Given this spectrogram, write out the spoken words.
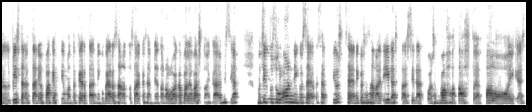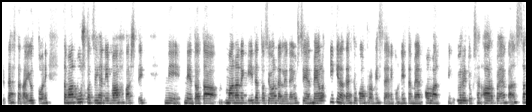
pistänyt tämän jo pakettiin monta kertaa, että niin kuin Veera sanoi tuossa aikaisemmin, että on ollut aika paljon vastoinkäymisiä. Mutta sitten kun sulla on niin kuin se, se, just se, niin kuin sä sanoit idästää sitä, että kun on se vahva tahto ja palo oikeasti tehdä tätä juttua, niin sä vaan uskot siihen niin vahvasti, niin, niin tota, mä oon ainakin itse tosi onnellinen just siihen, että me ei ole ikinä tehty kompromisseja niin kuin niiden meidän oman niin kuin yrityksen arvojen kanssa.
